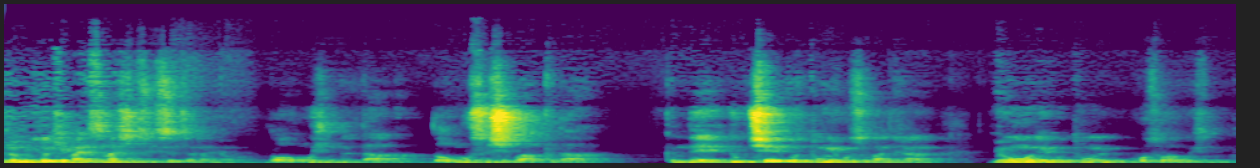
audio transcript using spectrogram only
여러분 이렇게 말씀하실 수 있었잖아요. 너무 힘들다. 너무 쑤시고 아프다. 근데 육체의 고통의 호소가 아니라 영혼의 고통을 호소하고 있습니다.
